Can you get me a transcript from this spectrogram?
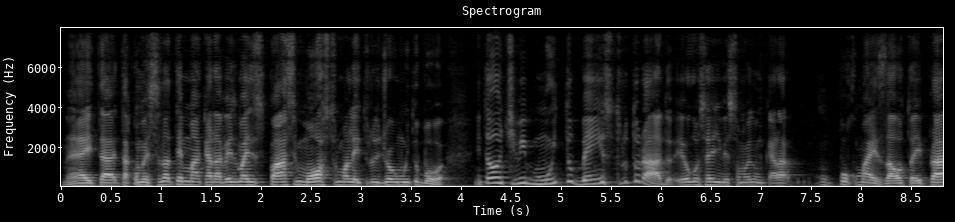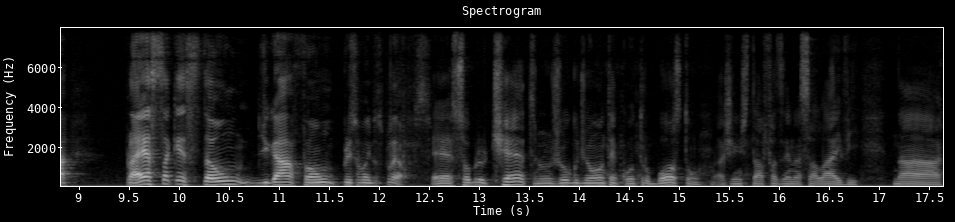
Né? E tá, tá começando a ter cada vez mais espaço e mostra uma leitura de jogo muito boa. Então é um time muito bem estruturado. Eu gostaria de ver só mais um cara um pouco mais alto aí para essa questão de garrafão, principalmente dos playoffs. É, sobre o chat, no jogo de ontem contra o Boston, a gente está fazendo essa live na.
